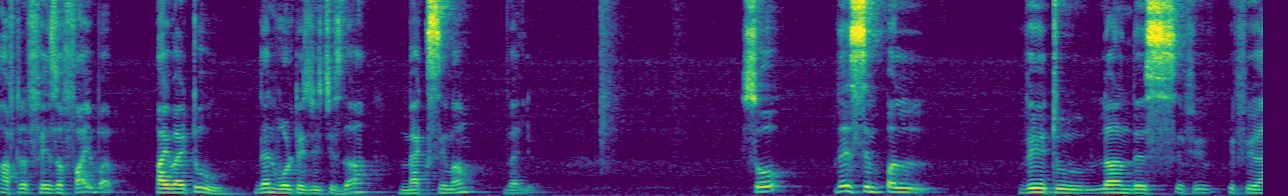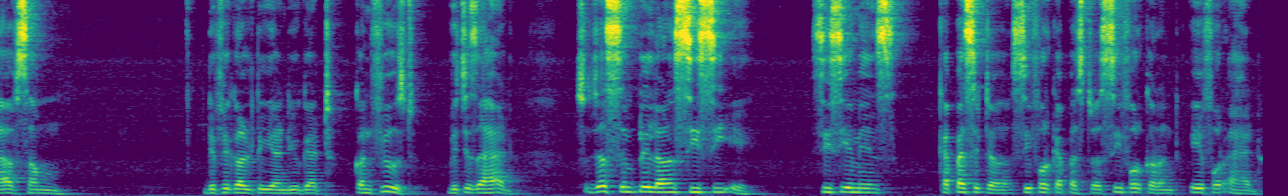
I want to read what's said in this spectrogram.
after phase of 5 by, pi by 2 then voltage reaches the maximum value. So there is simple way to learn this. If you if you have some difficulty and you get confused which is ahead so just simply learn CCA CCA means capacitor C for capacitor C for current A for ahead.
